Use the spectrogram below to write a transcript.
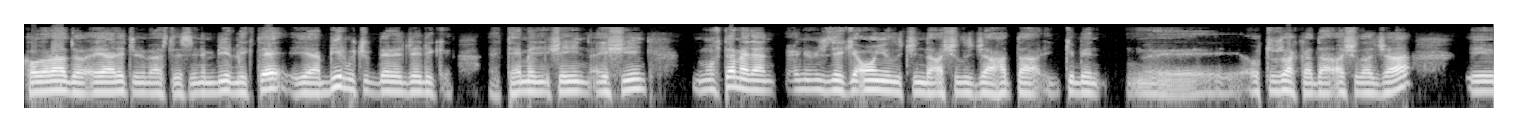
Colorado Eyalet Üniversitesi'nin birlikte ya bir buçuk derecelik e, temel şeyin eşiğin muhtemelen önümüzdeki 10 yıl içinde aşılacağı hatta 2030'a kadar aşılacağı e,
